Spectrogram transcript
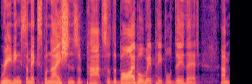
reading some explanations of parts of the Bible where people do that. Um,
